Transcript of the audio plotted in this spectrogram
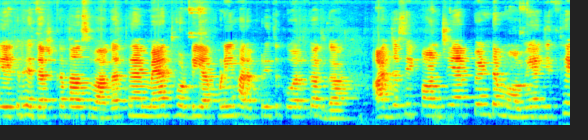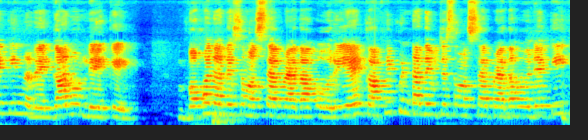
ਦੇਖ ਰਹੇ ਦਰਸ਼ਕਾਂ ਦਾ ਸਵਾਗਤ ਹੈ। ਮੈਂ ਤੁਹਾਡੀ ਆਪਣੀ ਹਰਪ੍ਰੀਤ ਕੌਰ ਘੱਗਾ। ਅੱਜ ਅਸੀਂ ਪਹੁੰਚੇ ਹਾਂ ਪਿੰਡ ਮੋਮੀਆ ਜਿੱਥੇ ਕਿ ਨਰੇਗਾ ਨੂੰ ਲੈ ਕੇ ਬਹੁਤ ਜ਼ਿਆਦਾ ਸਮੱਸਿਆ ਪੈਦਾ ਹੋ ਰਹੀ ਹੈ। ਕਾਫੀ ਪਿੰਡਾਂ ਦੇ ਵਿੱਚ ਸਮੱਸਿਆ ਪੈਦਾ ਹੋ ਰਹੀ ਹੈ ਕਿ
